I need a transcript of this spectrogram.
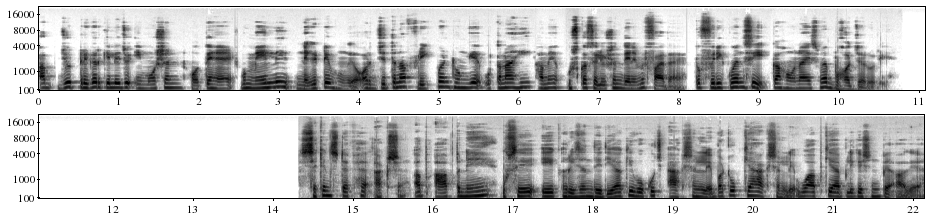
अब जो ट्रिगर के लिए जो इमोशन होते हैं, वो मेनली नेगेटिव होंगे और जितना फ्रीक्वेंट होंगे, उतना ही हमें उसका सोल्यूशन देने में फ़ायदा है। तो फ्रीक्वेंसी का होना इसमें बहुत ज़रूरी है। सेकेंड स्टेप है एक्शन अब आपने उसे एक रीज़न दे दिया कि वो कुछ एक्शन ले बट वो क्या एक्शन ले? वो आपकी एप्लीकेशन पे आ गया।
